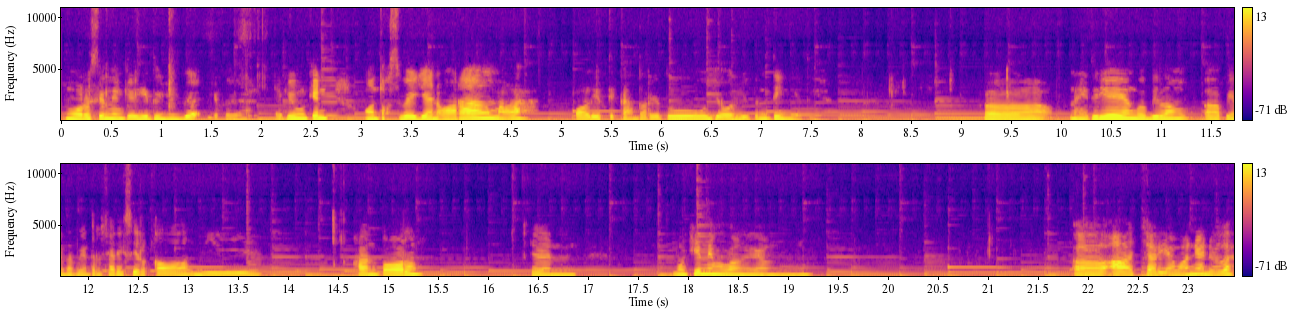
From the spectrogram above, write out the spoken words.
ngurusin yang kayak gitu juga gitu ya. Tapi mungkin untuk sebagian orang malah politik kantor itu jauh lebih penting gitu ya. Uh, nah itu dia yang gue bilang uh, pintar-pintar cari circle di kantor. Dan mungkin memang yang uh, cari amannya adalah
